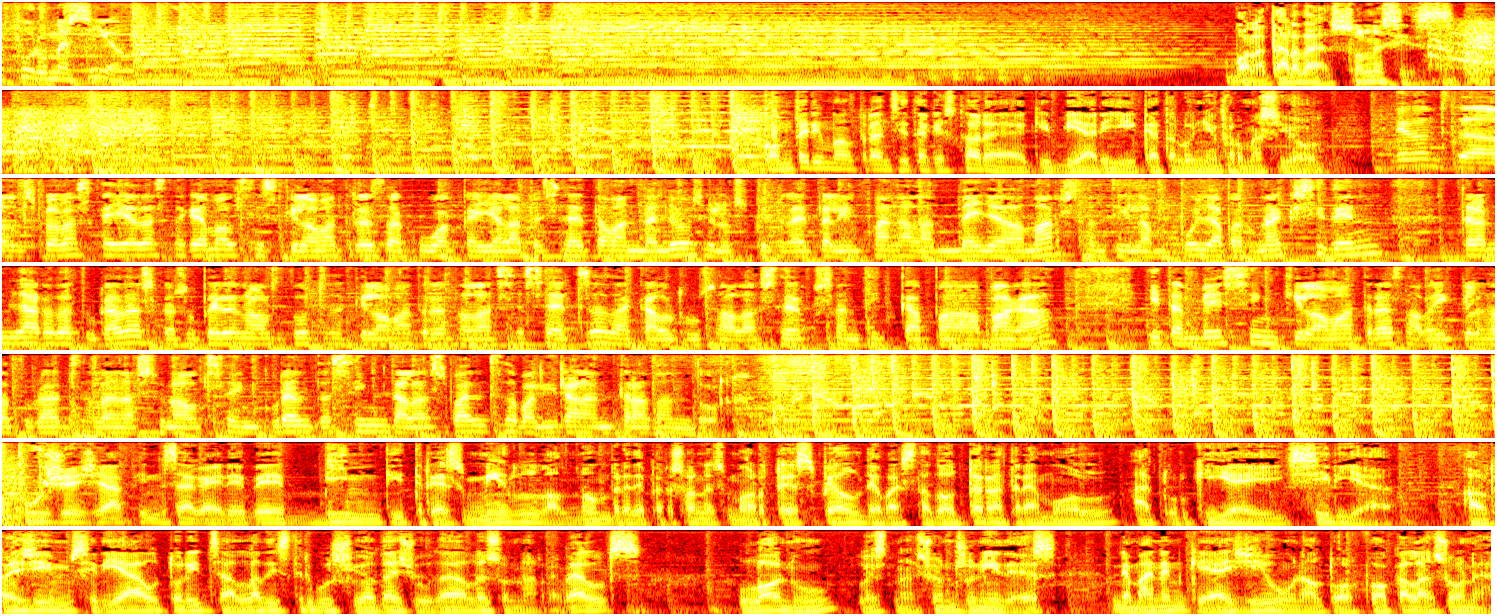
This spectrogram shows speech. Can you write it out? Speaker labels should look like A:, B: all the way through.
A: informació.
B: Bona tarda, són les 6. Com tenim el trànsit a aquesta hora, equip viari Catalunya Informació?
C: Bé, doncs dels problemes que hi ha destaquem els 6 quilòmetres de cua que hi ha a la P7 de Vandellós i l'Hospitalet de l'Infant a l'Ametlla de Mar, sentir l'ampolla per un accident, tram llarg d'aturades que superen els 12 quilòmetres de la C16 de Cal Rosal a Cerc, sentit cap a Bagà, i també 5 quilòmetres de vehicles aturats a la Nacional 145 de les Valls de Valira a l'entrada a Andorra.
B: Puja ja fins a gairebé 23.000 el nombre de persones mortes pel devastador terratrèmol a Turquia i Síria. El règim sirià ha autoritzat la distribució d'ajuda a les zones rebels. L'ONU, les Nacions Unides, demanen que hi hagi un alto al foc a la zona.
